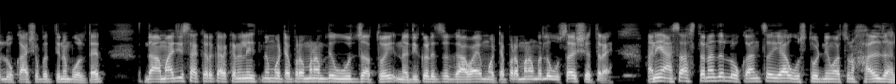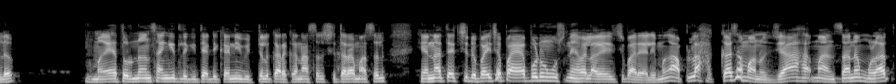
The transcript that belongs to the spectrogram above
लोक अशा पद्धतीनं बोलतायत. दामाजी साखर कारखान्याला इथनं मोठ्या प्रमाणामध्ये ऊस जातोय. नदीकडचं गाव आहे. मोठ्या प्रमाणामधलं उसा क्षेत्र आहे. आणि असं असताना जर लोक लोकांचं या ऊसतोडणी वाचून हाल झालं. मग या तरुणानं सांगितलं की त्या ठिकाणी विठ्ठल कारखाना असेल सीताराम असेल यांना त्या चिडबाईच्या पाया पडून ऊस न्यावा लागायची बारी आली. मग आपला हक्काचा माणूस ज्या माणसानं मुळात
